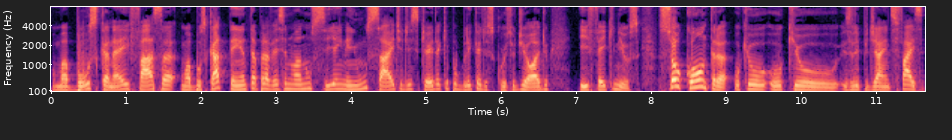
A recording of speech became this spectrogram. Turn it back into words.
uma busca, né, e faça uma busca atenta para ver se não anuncia em nenhum site de esquerda que publica discurso de ódio e fake news. Sou contra o que o, o, que o Sleep Giants faz?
